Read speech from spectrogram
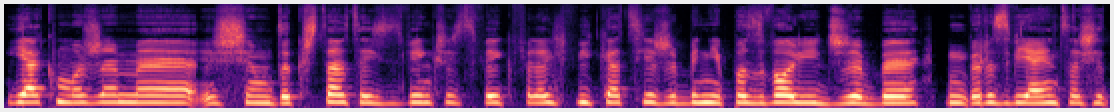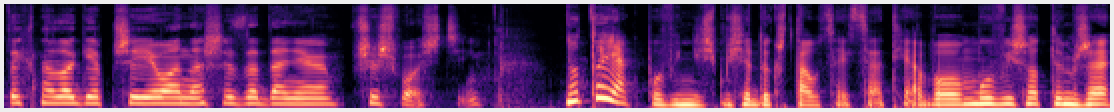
jak możemy się dokształcać, zwiększyć swoje kwalifikacje, żeby nie pozwolić, żeby rozwijająca się technologia przejęła nasze zadania w przyszłości. No to jak powinniśmy się dokształcać, Satya? Bo mówisz o tym, że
